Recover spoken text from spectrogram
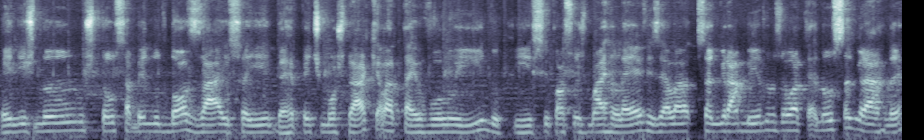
eles não estão sabendo dosar isso aí, de repente mostrar que ela tá evoluindo e em situações mais leves ela sangrar menos ou até não sangrar, né?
